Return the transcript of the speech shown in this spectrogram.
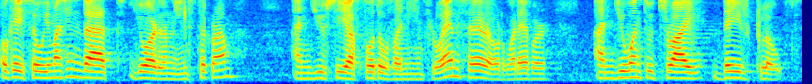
okay, so imagine that you are on Instagram and you see a photo of an influencer or whatever, and you want to try their clothes.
